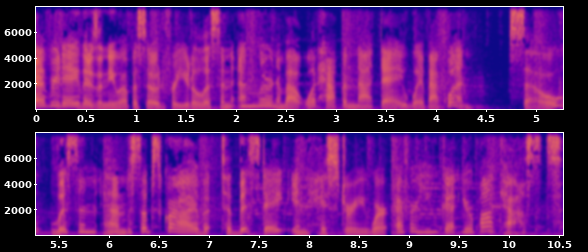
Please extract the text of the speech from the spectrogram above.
Every day, there's a new episode for you to listen and learn about what happened that day way back when. So, listen and subscribe to This Day in History wherever you get your podcasts.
